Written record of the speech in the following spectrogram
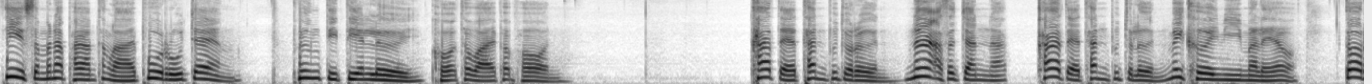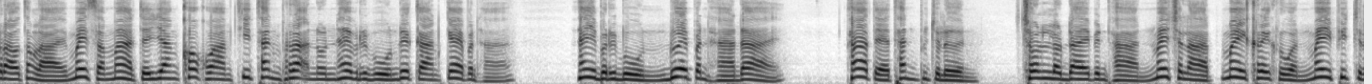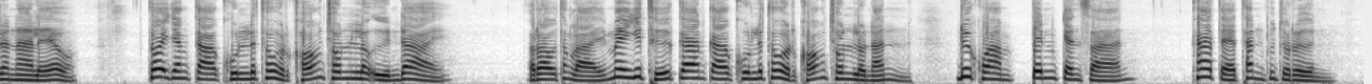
ที่สมณพราหมณ์ทั้งหลายผู้รู้แจ้ง พึงติเตียนเลย ขอถวายพระพรข้าแต่ท่านผู้เจริญ น่าอัศจรรย์นักข้าแต่ท่านผู้เจริญไม่เคยมีมาแล้ว ก็เราทั้งหลายไม่สามารถจะยังข้อความที่ท่านพระอานนให้บริบูรณ์ด้วยการแก้ปัญหา ให้บริบูรณ์ด้วยปัญหาได้ข้าแต่ท่านผู้เจริญ ชนเราใดเป็นผ่าน ไม่ฉลาดไม่ใคร่ครวญไม่พิจารณาแล้ว ก็ยังกล่าวคุณและโทษของชนเราอื่นได้ เราทั้งหลายไม่ยึดถือการกล่าวคุณและโทษของชนเหล่านั้น ด้วยความเป็นแก่นสารข้าแต่ท่านผู้เจริญ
